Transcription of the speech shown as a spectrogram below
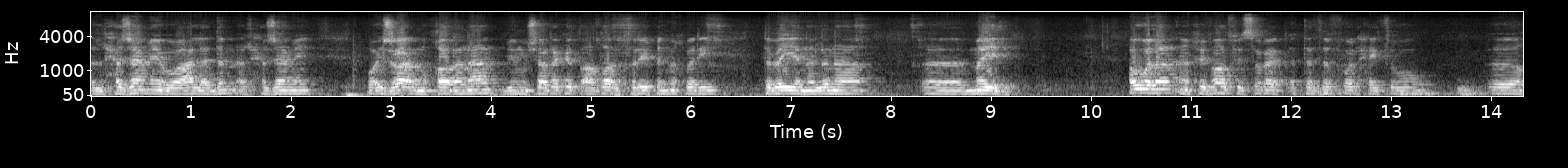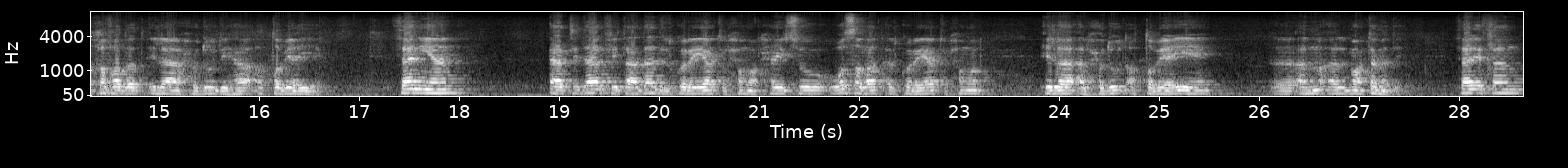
الحجامة وعلى دم الحجامة وإجراء المقارنات بمشاركة أعضاء الفريق المخبري تبين لنا آه، ما يلي. أولا انخفاض في سرعة التثفل حيث انخفضت إلى حدودها الطبيعية. ثانيا اعتدال في تعداد الكريات الحمر حيث وصلت الكريات الحمر إلى الحدود الطبيعية آه، المعتمدة. ثالثا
